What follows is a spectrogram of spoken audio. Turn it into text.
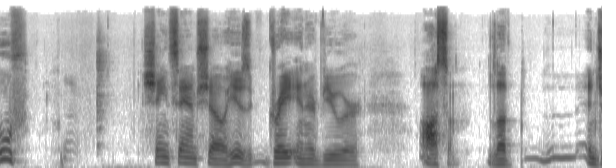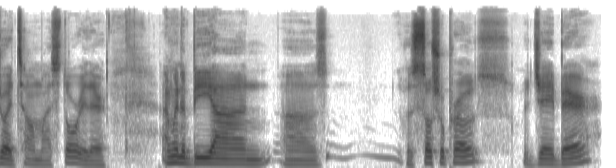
Oof. Shane Sams show. He was a great interviewer. Awesome. Loved enjoyed telling my story there. I'm gonna be on uh, with Social Pros with Jay Baer.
